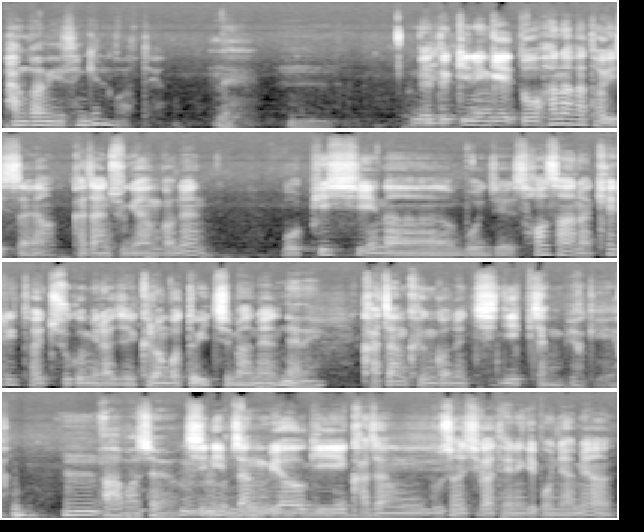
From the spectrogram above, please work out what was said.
반감이 생기는 것 같아요. 네. 음, 근데 느끼는 게 또 하나가 더 있어요. 가장 중요한 거는 뭐 PC나 뭐 이제 서사나 캐릭터의 죽음이라든지 그런 것도 있지만은 네네. 가장 큰 거는 진입 장벽이에요. 음, 아 맞아요. 진입 장벽이 가장 우선시가 되는 게 뭐냐면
